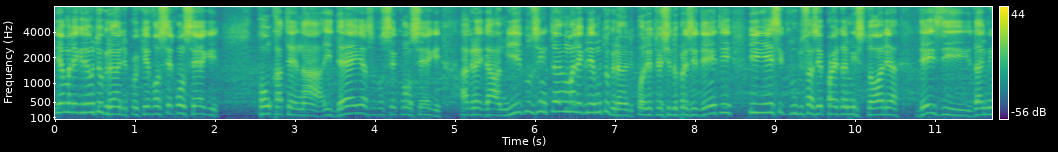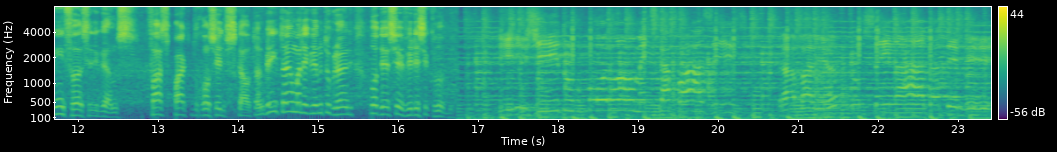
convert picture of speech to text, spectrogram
E é uma alegria muito grande, porque você consegue concatenar ideias, você consegue agregar amigos, então é uma alegria muito grande poder ter sido presidente e esse clube fazer parte da minha história desde da minha infância, digamos. Faço parte do Conselho Fiscal também, então é uma alegria muito grande poder servir esse clube. Dirigido por homens capazes, trabalhando sem nada temer,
